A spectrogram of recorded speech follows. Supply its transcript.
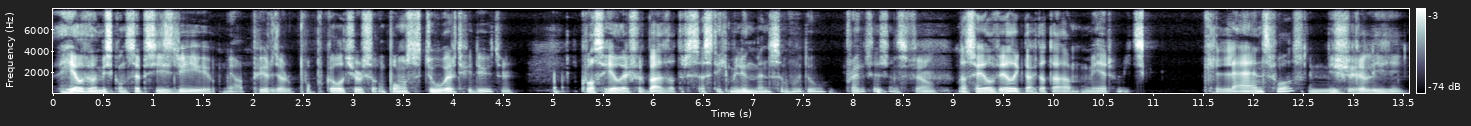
heel veel misconcepties die ja, puur door popcultures op ons toe werd geduwd. Hm. Ik was heel erg verbaasd dat er 60 miljoen mensen voodoo practicen. Dat is veel. Dat is heel veel. Ik dacht dat dat meer iets kleins was. Een niche-religie.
